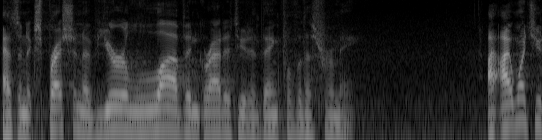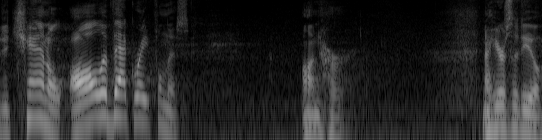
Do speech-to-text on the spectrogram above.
as an expression of your love and gratitude and thankfulness for me. I, I want you to channel all of that gratefulness on her. Now, here's the deal.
